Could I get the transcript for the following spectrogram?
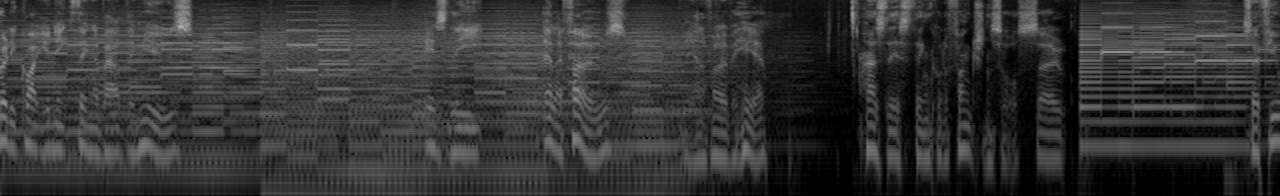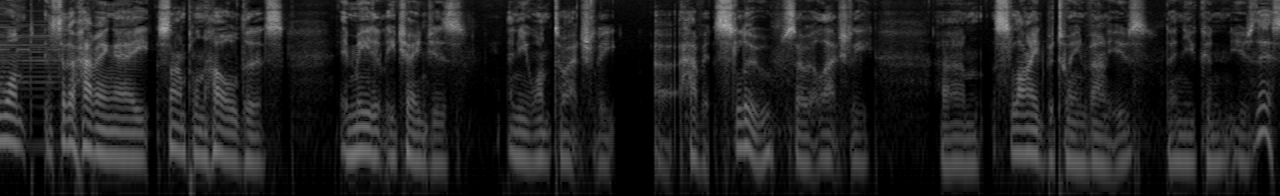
really quite unique thing about the Muse is the LFOs, the LFO over here, has this thing called a function source. So, so if you want, instead of having a sample and hold that immediately changes, and you want to actually uh, have it slew, so it'll actually um, slide between values, then you can use this.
